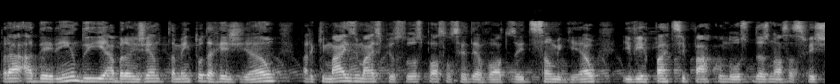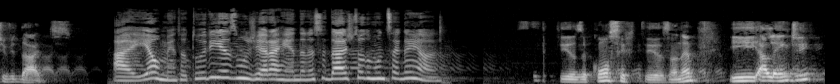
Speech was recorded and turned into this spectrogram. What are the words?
para aderindo e abrangendo também toda a região, para que mais e mais pessoas possam ser devotos aí de São Miguel e vir participar conosco das nossas festividades. Aí aumenta o turismo, gera renda na cidade, todo mundo sai ganhando. Certeza, com certeza, né? E além de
